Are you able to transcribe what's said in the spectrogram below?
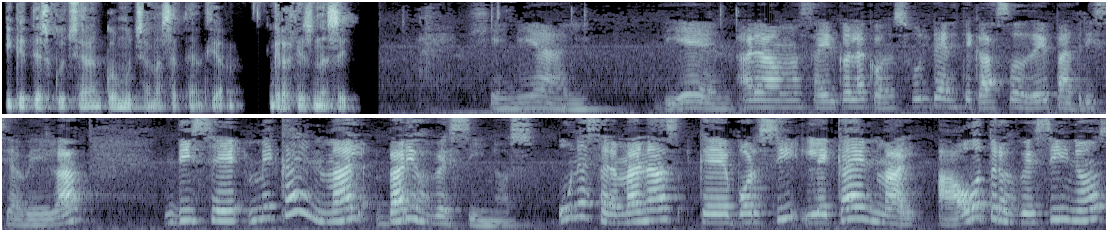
y que te escucharán con mucha más atención. Gracias, Nasi. Genial. Bien, ahora vamos a ir con la consulta, en este caso de Patricia Vega. Dice, me caen mal varios vecinos, unas hermanas que de por sí le caen mal a otros vecinos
